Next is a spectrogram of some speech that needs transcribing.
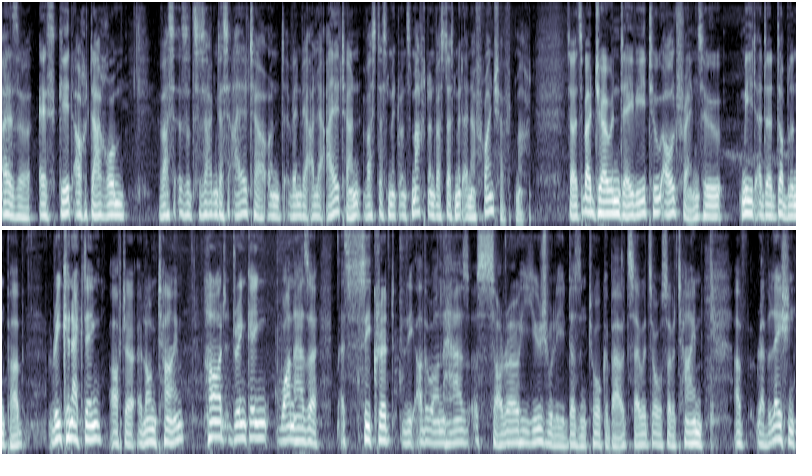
Also es geht auch darum, was sozusagen das Alter und wenn wir alle altern, was das mit uns macht und was das mit einer Freundschaft macht. So it's about Joe and Davy, two old friends who meet at a Dublin pub, reconnecting after a long time, hard drinking. One has a, a secret, the other one has a sorrow he usually doesn't talk about. So it's also a time of revelation.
